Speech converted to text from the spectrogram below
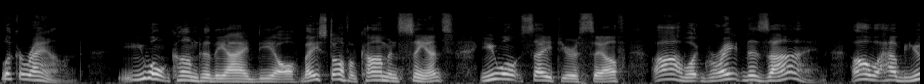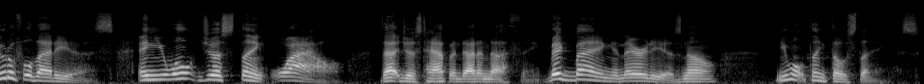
Look around. You won't come to the idea off, based off of common sense, you won't say to yourself, ah, what great design. Oh, how beautiful that is. And you won't just think, wow, that just happened out of nothing. Big bang and there it is. No, you won't think those things.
